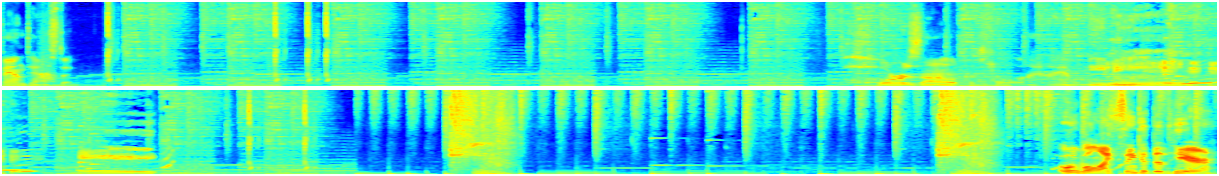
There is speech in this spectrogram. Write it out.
Fantastic. Horizontal control. I, am maybe. hey. Oh well, I think it did here.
